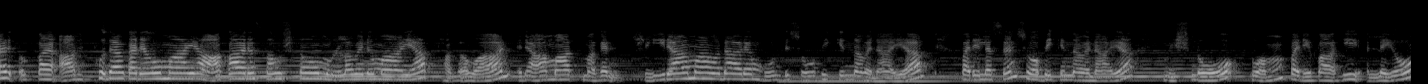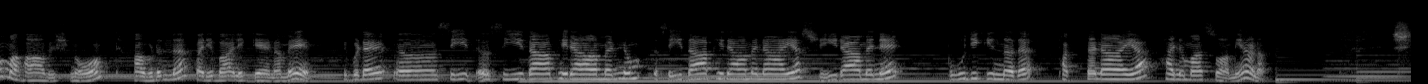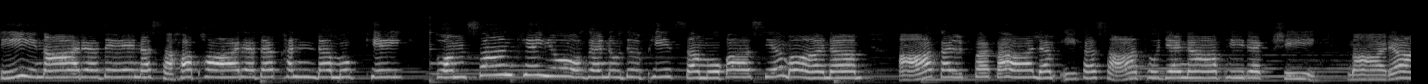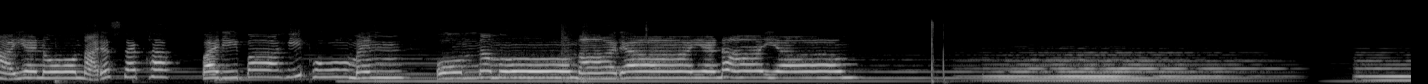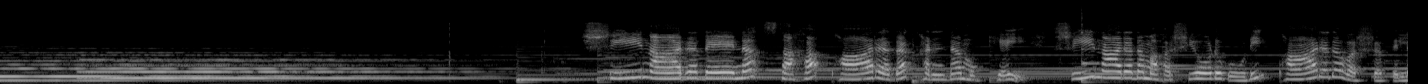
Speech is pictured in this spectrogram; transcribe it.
അത്ഭുതകരവുമായ ആകാര സൗഷ്ഠവമുള്ളവനുമായ ഭഗവാൻ രാമാത്മകൻ ശ്രീരാമാവതാരം പൂണ്ട് ശോഭിക്കുന്നവനായ പരിലസൻ ശോഭിക്കുന്നവനായ വിഷ്ണു ത്വം പരിപാഹി അല്ലയോ മഹാവിഷ്ണു അവിടുന്ന് പരിപാലിക്കണമേ. ഇവിടെ സീതാഭിരാമനും സീതാഭിരാമനായ ശ്രീരാമനെ പൂജിക്കുന്നത് ഭക്തനായ ഹനുമാസ്വാമിയാണ് श्रीनारदेन सह भारतखण्डमुख्यै त्वं साङ्ख्ययोगनुदुभिः समुपास्यमानाम् आकल्पकालम् इह साधुजनाभिरक्षि नारायणो नरसख परिपाहि भूमन्। ॐ नमो नारायणाय। ശ്രീനാരദേന സഹ ഭാരത ഖണ്ഡമുഖ്യൈ ശ്രീനാരദ മഹർഷിയോടുകൂടി ഭാരതവർഷത്തിൽ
